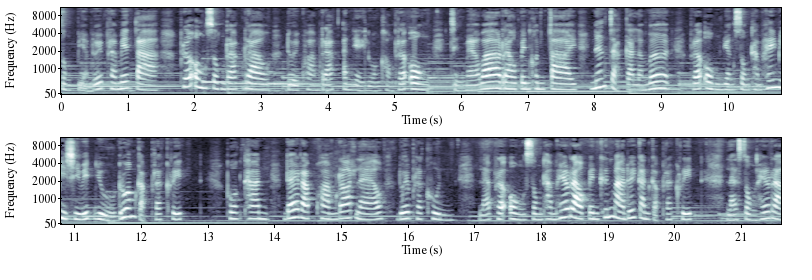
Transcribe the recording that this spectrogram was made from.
ทรงเปี่ยมด้วยพระเมตตา พระองค์ทรงรักเราโดยความรักอันใหญ่หลวงของพระองค์ ถึงแม้ว่าเราเป็นคนตายเนื่องจากการละเมิด พระองค์ยังทรงทำให้มีชีวิตอยู่ร่วมกับพระคริสต์ พวกท่านได้รับความรอดแล้วด้วยพระคุณ และพระองค์ทรงทำให้เราเป็นขึ้นมาด้วยกันกับพระคริสต์และทรงให้เรา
